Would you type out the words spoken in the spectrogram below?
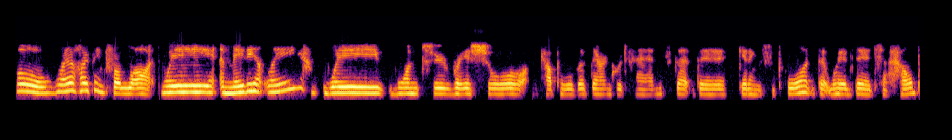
Oh, we're hoping for a lot. We immediately we want to reassure a couple that they're in good hands, that they're getting support, that we're there to help.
